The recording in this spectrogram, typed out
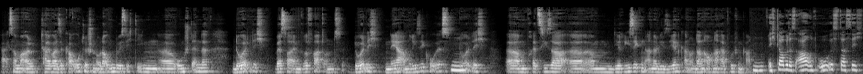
ja, ich sag mal, teilweise chaotischen oder undurchsichtigen äh, Umstände deutlich besser im Griff hat und deutlich näher am Risiko ist, mhm. deutlich ähm, präziser ähm, die Risiken analysieren kann und dann auch nachher prüfen kann. Mhm. Ich glaube, das A und O ist, dass sich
